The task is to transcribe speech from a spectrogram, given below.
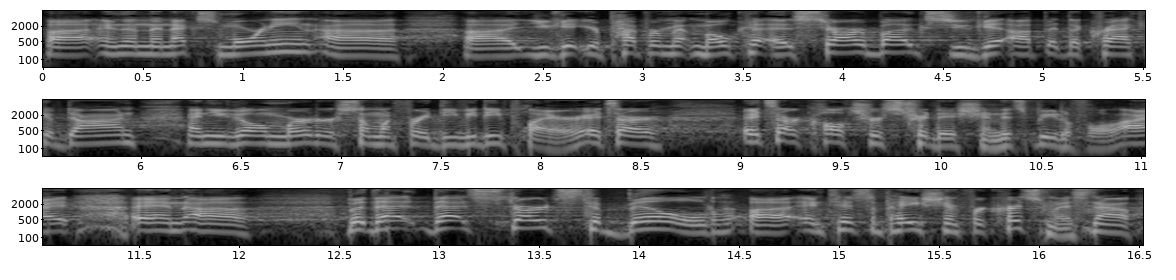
Uh, and then the next morning, uh, uh, you get your peppermint mocha at Starbucks. You get up at the crack of dawn and you go murder someone for a DVD player. It's our, it's our culture's tradition. It's beautiful, all right? And, uh, but that, that starts to build uh, anticipation for Christmas. Now,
